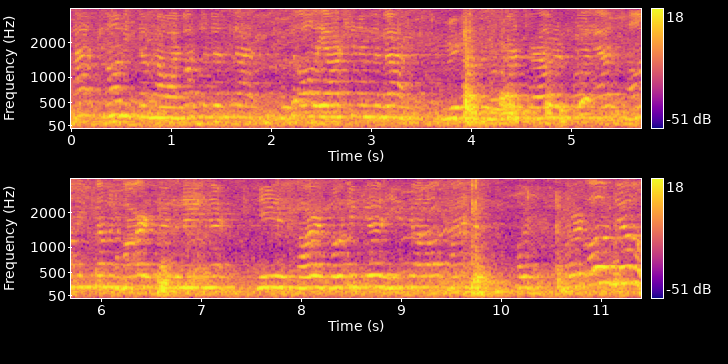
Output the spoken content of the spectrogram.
past Tommy somehow. I must have missed that with all the action in the back. We got the professor out in front as Tommy's coming hard through the main there. He, his car's looking good. He's got all kinds of. Oh no!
